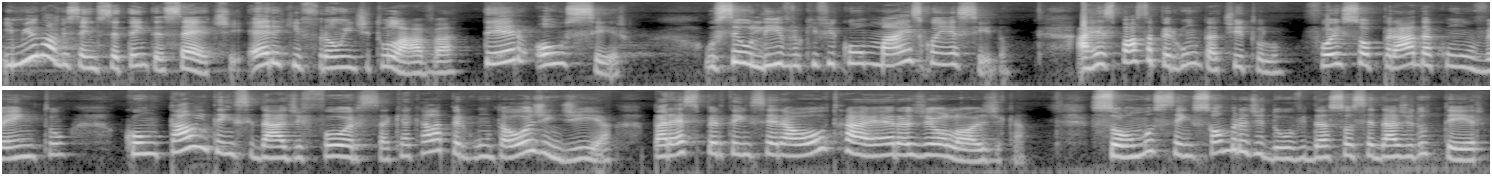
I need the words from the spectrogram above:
Em 1977, Eric Fromm intitulava Ter ou Ser, o seu livro que ficou mais conhecido. A resposta à pergunta título foi soprada com o vento com tal intensidade e força que aquela pergunta hoje em dia parece pertencer a outra era geológica. Somos, sem sombra de dúvida, a sociedade do ter,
